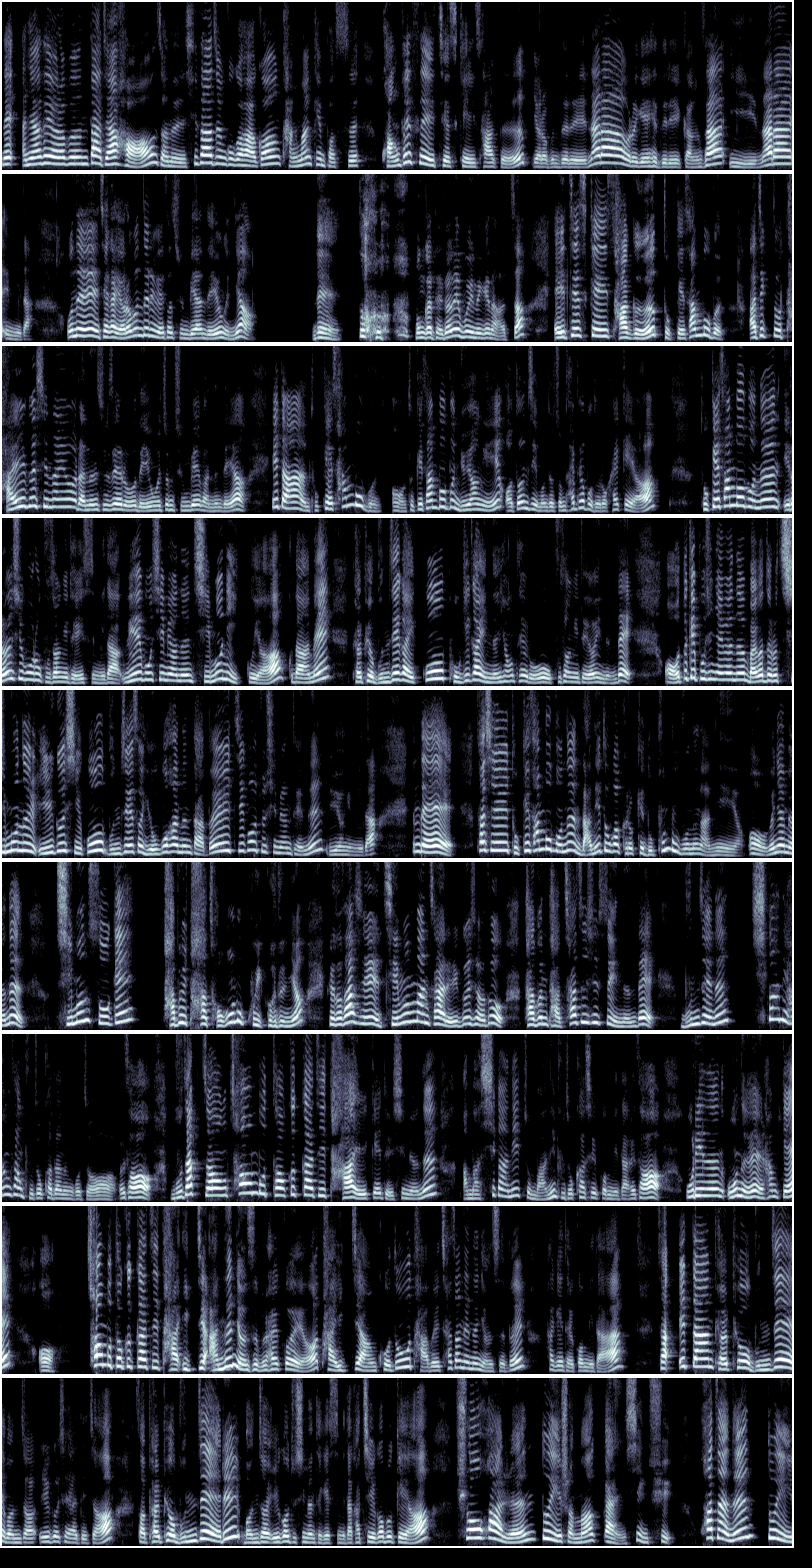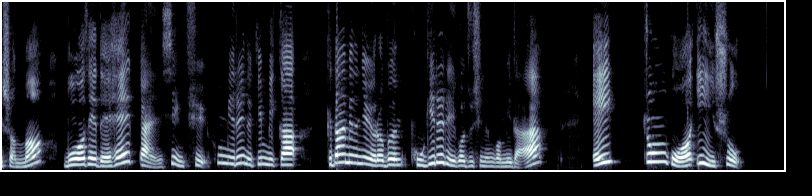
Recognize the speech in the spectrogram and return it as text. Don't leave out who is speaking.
Speaker 1: 네, 안녕하세요 여러분. 大家好. 저는 시사중국어학원 강남 캠퍼스 광패스 HSK 4급 여러분들을 날아오르게 해드릴 강사 이나라입니다. 오늘 제가 여러분들을 위해서 준비한 내용은요. 네, 또 뭔가 대단해 보이는 게 나왔죠? HSK 4급 독해 3부분. 아직도 다 읽으시나요? 라는 주제로 내용을 좀 준비해 봤는데요. 일단 독해 3부분, 어, 독해 3부분 유형이 어떤지 먼저 좀 살펴보도록 할게요. 독해 3부분은 이런 식으로 구성이 되어 있습니다. 위에 보시면은 지문이 있고요. 그 다음에 별표 문제가 있고 보기가 있는 형태로 구성이 되어 있는데 어, 떻게 보시냐면은 말 그대로 지문을 읽으시고 문제에서 요구하는 답을 찍어주시면 되는 유형입니다. 근데 사실 독해 3부분은 난이도가 그렇게 높은 부분은 아니에요. 어, 왜냐면은 지문 속에 답을 다 적어 놓고 있거든요. 그래서 사실 지문만 잘 읽으셔도 답은 다 찾으실 수 있는데 문제는 시간이 항상 부족하다는 거죠. 그래서 무작정 처음부터 끝까지 다 읽게 되시면은 아마 시간이 좀 많이 부족하실 겁니다. 그래서 우리는 오늘 함께 어, 처음부터 끝까지 다 읽지 않는 연습을 할 거예요. 다 읽지 않고도 답을 찾아내는 연습을 하게 될 겁니다. 자, 일단 별표 문제 먼저 읽으셔야 되죠. 그래서 별표 문제를 먼저 읽어주시면 되겠습니다. 같이 읽어볼게요. 说话人对什么感兴趣? 화자는 对什么 무엇에 대해 感兴趣 흥미를 느낍니까? 그 다음에는요 여러분 보기를 읽어주시는 겁니다. A 中国艺术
